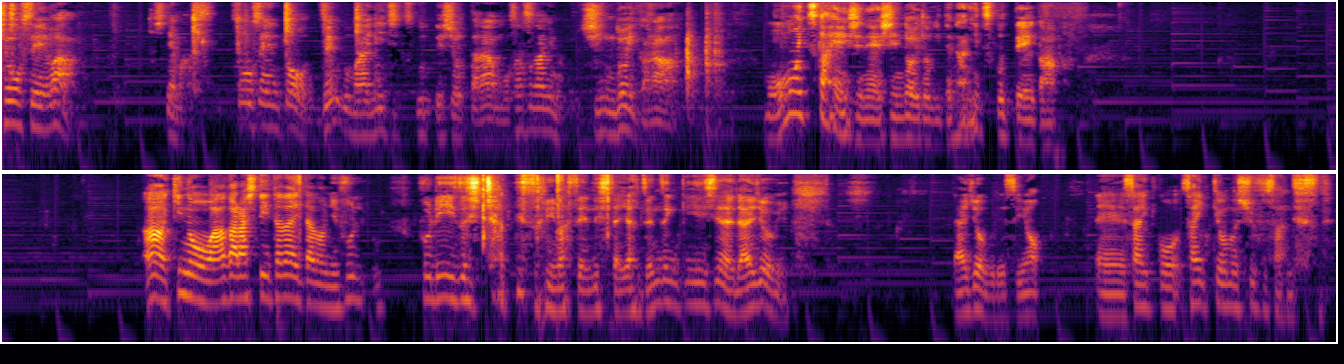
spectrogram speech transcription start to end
調整はしてます。そうせんと全部毎日作ってしよったらもうさすがにもしんどいから、もう思いつかへんしね、しんどい時って何作ってええか。ああ、昨日は上がらせていただいたのにフフリーズしちゃってすみませんでした。いや、全然気にしてない。大丈夫。大丈夫ですよ。えー、最高、最強の主婦さんですね。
